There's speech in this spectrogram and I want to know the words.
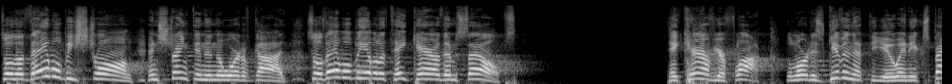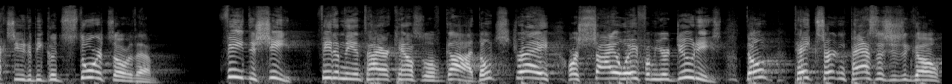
So that they will be strong and strengthened in the Word of God. So they will be able to take care of themselves. Take care of your flock. The Lord has given that to you, and He expects you to be good stewards over them. Feed the sheep. Feed them the entire counsel of God. Don't stray or shy away from your duties. Don't take certain passages and go,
